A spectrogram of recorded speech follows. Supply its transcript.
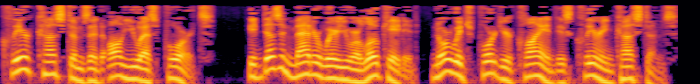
Clear customs at all U.S. ports. It doesn't matter where you are located, nor which port your client is clearing customs.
